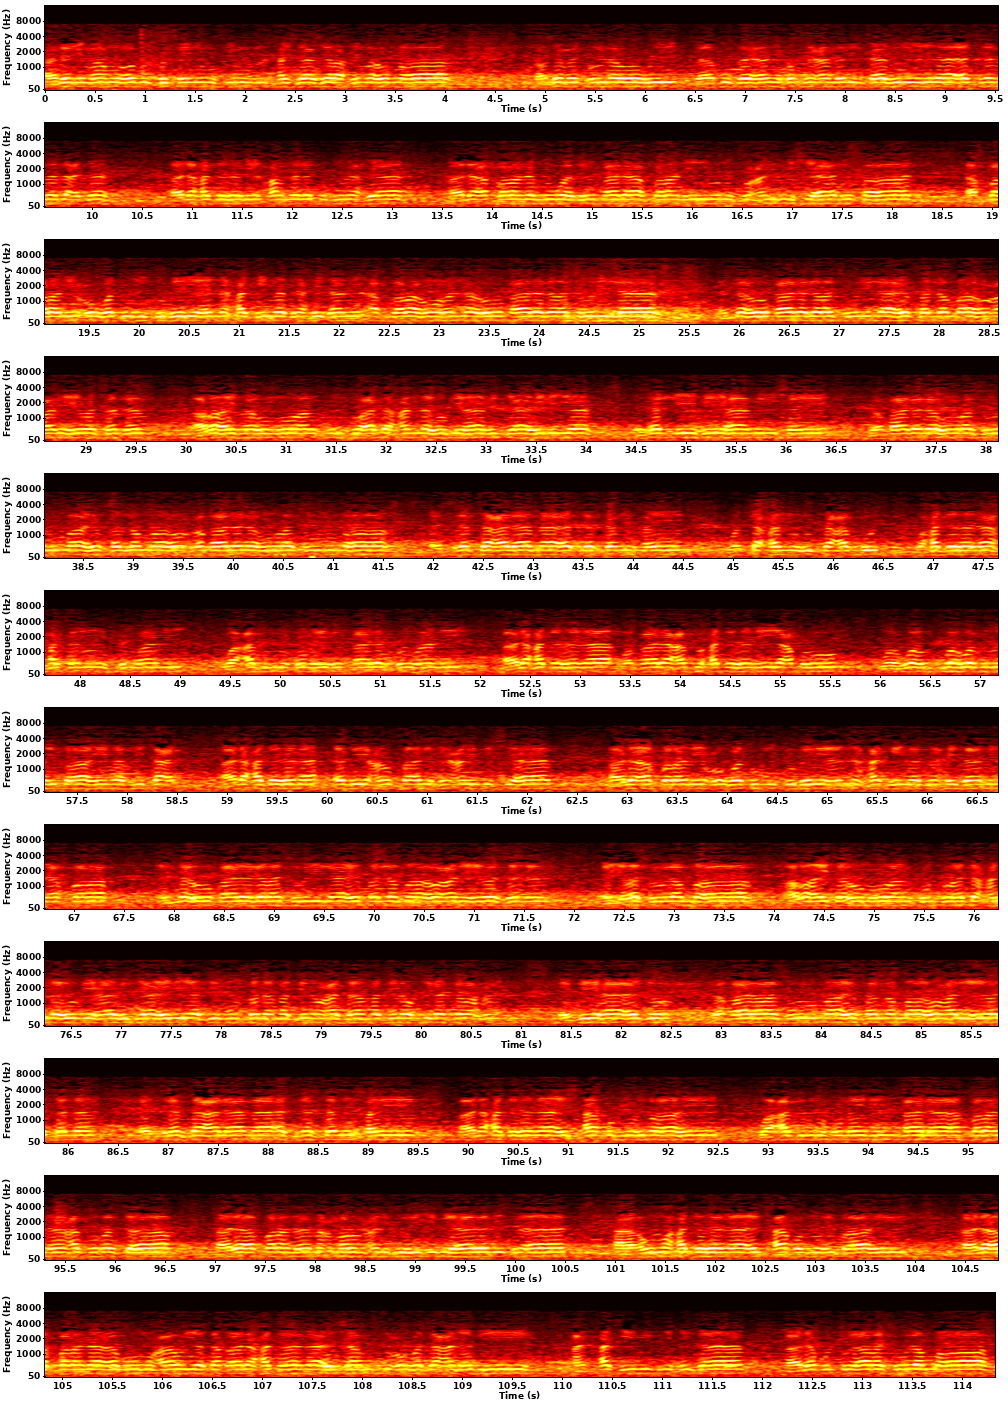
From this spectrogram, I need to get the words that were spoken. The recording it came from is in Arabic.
قال الإمام أبو الحسين مسلم بن الحجاج رحمه الله ترجمته النووي باب بيان حكم عمل الكافر إذا أسلم بعده. قال حدثني حرملة بن يحيى قال أخبرنا ابن وهب قال أخبرني يونس عن ابن شهاب قال أخبرني عروة بن الزبير أن حكيم بن حزام أخبره أنه قال لرسول الله أنه قال لرسول الله صلى الله عليه وسلم أرأيت أمورا كنت أتحنث بها في الجاهلية هل لي فيها من شيء؟ فقال له رسول الله صلى الله فقال له رسول الله أسلمت على ما أسلفت من خير والتحنث التعبد. وحدثنا حسن الحلواني وعبد بن حميد قال الحلواني قال حدثنا وقال عبد حدثني يعقوب وهو وهو ابن إبراهيم بن سعد. قال حدثنا أبي عن صالح عن ابن شهاب قال أخبرني عروة بن الزبير أن حكيم بن حزام أخبره أنه قال لرسول الله صلى الله عليه وسلم أي رسول الله أرأيت أمورا كنت أتحنث بها في الجاهلية من صدقة أو عتاقه أو صلة رحم فيها أجر فقال رسول الله صلى الله عليه وسلم أسلمت على ما اسلفت من خير. قال حدثنا إسحاق بن إبراهيم وعبد بن حميد. قال أخبرنا عبد الرزاق. قال أخبرنا معمر عن الزهري بهذا الإسناد. حاء وحدثنا إسحاق بن إبراهيم. قال أخبرنا أبو معاوية. قال حدثنا هشام بن عروة عن أبيه عن حكيم بن حزام. قال قلت يا رسول الله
